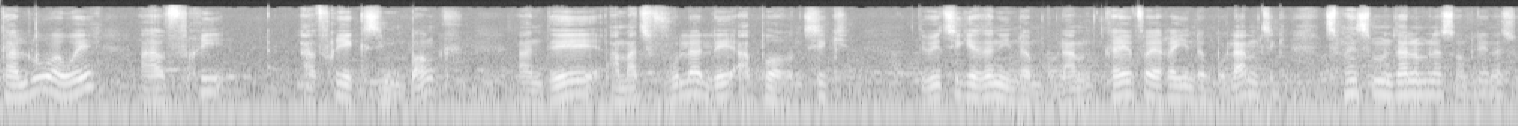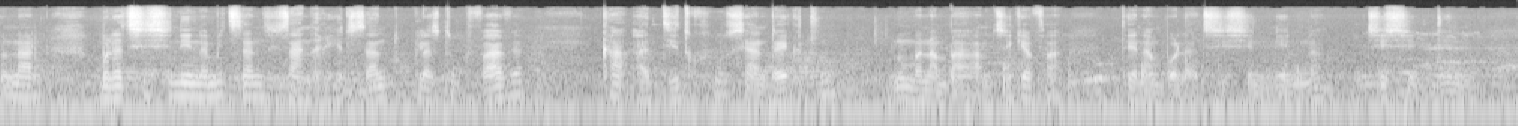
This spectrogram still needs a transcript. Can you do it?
Taloha hoe Afri Afri-Eximbank andeha hamatsy vola le apport ntsika de hoe tsika zany hindra mbola aminy ka efa raha hindra mbola aminy tsika tsy maintsy mandalo amina assemblée nationale mbola tsisy iniana mitsy zany izany rehetra zany tompoko lahy sy tompoko vavy a ka adidiko sy andraikitro no manambara amitsika fa tena mbola tsisy iniana tsisy iniana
